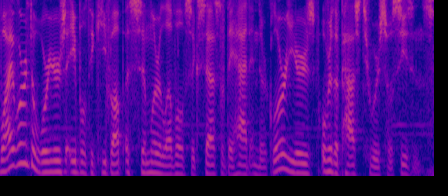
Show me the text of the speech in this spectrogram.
Why weren't the Warriors able to keep up a similar level of success that they had in their glory years over the past two or so seasons?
